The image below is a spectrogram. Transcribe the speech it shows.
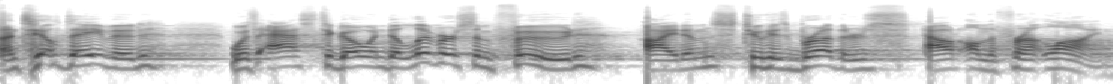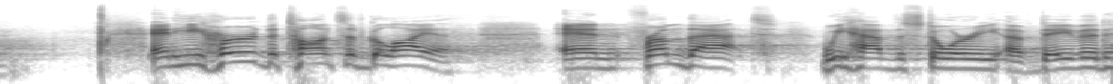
Until David was asked to go and deliver some food items to his brothers out on the front line. And he heard the taunts of Goliath. And from that, we have the story of David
